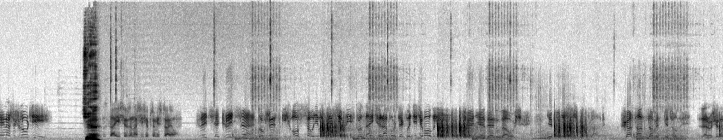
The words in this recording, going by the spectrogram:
Osłaniaj naszych ludzi! Gdzie? Zdaje się, że nasi się przemieszczają. Kryć się, kryć się! Do wszystkich, ostrzał niebezpiecznie blisko, zdajcie raport jak będziecie mogli! Dzień jeden udało się. Nie ponieśliśmy strat. Hasan zabezpieczony. 07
